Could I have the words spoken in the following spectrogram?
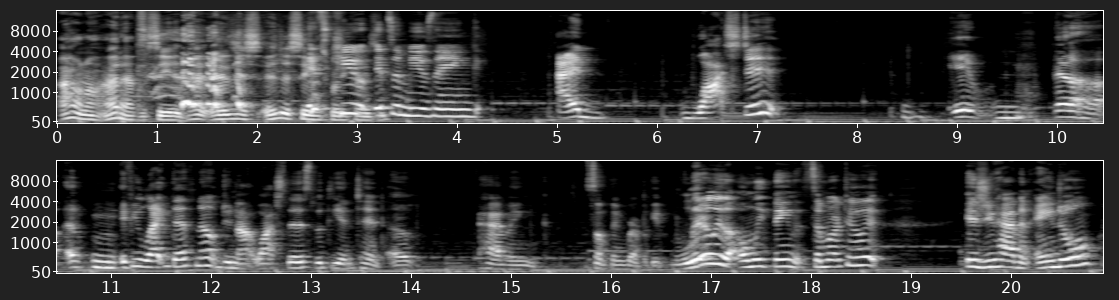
I don't know. I'd have to see it. That, it just it just seems it's cute. crazy. It's amusing. I watched it. It. Uh, mm, if you like Death Note, do not watch this with the intent of having something replicated. Literally, the only thing that's similar to it is you have an angel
